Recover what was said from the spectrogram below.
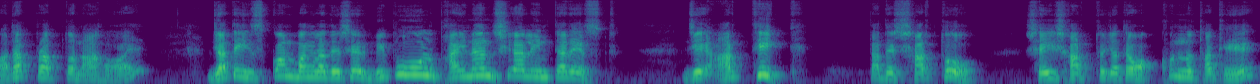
বাধাপ্রাপ্ত না হয়, যাতে ইসকন বাংলাদেশের বিপুল ফাইন্যান্সিয়াল ইন্টারেস্ট যে আর্থিক তাদের স্বার্থ, সেই স্বার্থ যাতে অক্ষুণ্ণ থাকে,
